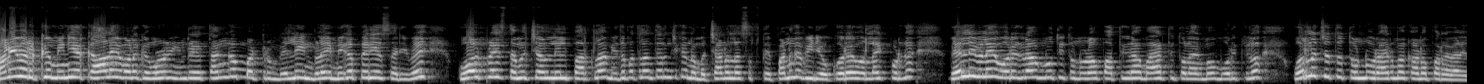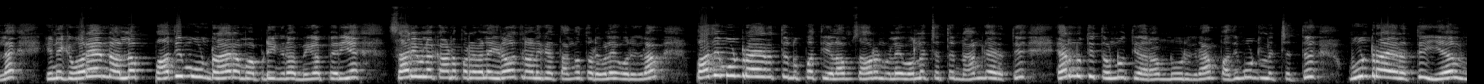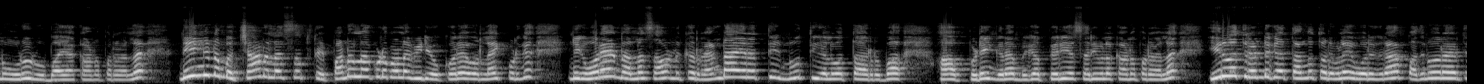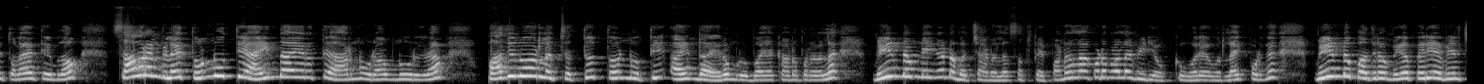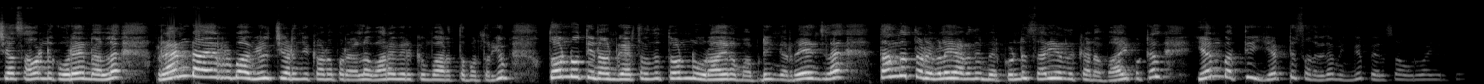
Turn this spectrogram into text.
அனைவருக்கும் இனிய காலை வணக்கங்களுடன் இன்றைய தங்கம் மற்றும் வெள்ளியின் விலை மிகப்பெரிய சரிவை கோல்ட் பிரைஸ் தமிழ் சேனலில் பார்க்கலாம். இதை பற்றிலாம் தெரிஞ்சுக்க நம்ம சேனலை சப்ஸ்கிரைப் பண்ணுங்க. வீடியோ ஒரே ஒரு லைக் போடுங்க. வெள்ளி விலை ஒரு கிராம் நூற்றி தொண்ணூறுவா பத்து கிராம் ஆயிரத்தி தொள்ளாயிரமாம் ஒரு கிலோ ஒரு லட்சத்து தொண்ணூறாயிரமா காணப்படுற வேலையில் இன்றைக்கி ஒரே நாளில் பதிமூன்றாயிரம் அப்படிங்கிற மிகப்பெரிய சரிவில் காணப்படுற விலை இருபத்தி நாலு தங்கத்தோட விலை ஒரு கிராம் பதிமூன்றாயிரத்து முப்பத்தி ஏழாம் சவரன் விலை ஒரு லட்சத்து நான்காயிரத்து இரநூத்தி தொண்ணூற்றி ஆறாம் நூறு கிராம் பதிமூன்று லட்சத்து மூன்றாயிரத்து ஏழ்நூறு ரூபாய். ரூபாயாக காணப்படுறதில்ல நீங்கள் நம்ம சேனலை சப்ஸ்கிரைப் பண்ணலாம் கூட பரவாயில்ல வீடியோ ஒரே ஒரு லைக் போடுங்க. இன்றைக்கி ஒரே நல்ல சவரனுக்கு ரெண்டாயிரத்தி நூற்றி எழுபத்தாறு ரூபாய் அப்படிங்கிற மிகப்பெரிய சரிவில் காணப்படுறதில்ல இருபத்தி ரெண்டுக்கு தங்கத்தோட விலை ஒரு கிராம் பதினோராயிரத்தி தொள்ளாயிரத்தி ஐம்பதாம். சவரன் விலை தொண்ணூற்றி ஐந்தாயிரத்து அறநூறாம் நூறு கிராம். பதினோரு லட்சத்து தொண்ணூற்றி ஐந்தாயிரம் ரூபாயை காணப்படவில்லை. மீண்டும் நீங்கள் நம்ம சேனலை சப்ஸ்கிரைப் பண்ணலாம் கூட பரவாயில்ல. வீடியோவுக்கு ஒரே ஒரு லைக் போடுங்க. மீண்டும் பார்த்தீங்கன்னா மிகப்பெரிய வீழ்ச்சியாக சவரனுக்கு ஒரே நாளில் ரெண்டாயிரம் ரூபாய் வீழ்ச்சி அடைஞ்சு காணப்படவில்லை. வரவிருக்கும் வாரத்தை பொறுத்த வரைக்கும் தொண்ணூற்றி நான்காயிரத்துலேருந்து தொண்ணூறாயிரம் அப்படிங்கிற ரேஞ்சில் தங்கத்தோட விலையானது மேற்கொண்டு சரியானதுக்கான வாய்ப்புகள் எண்பத்தி எட்டு சதவீதம் இங்கு பெருசாக உருவாகியிருக்கு.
